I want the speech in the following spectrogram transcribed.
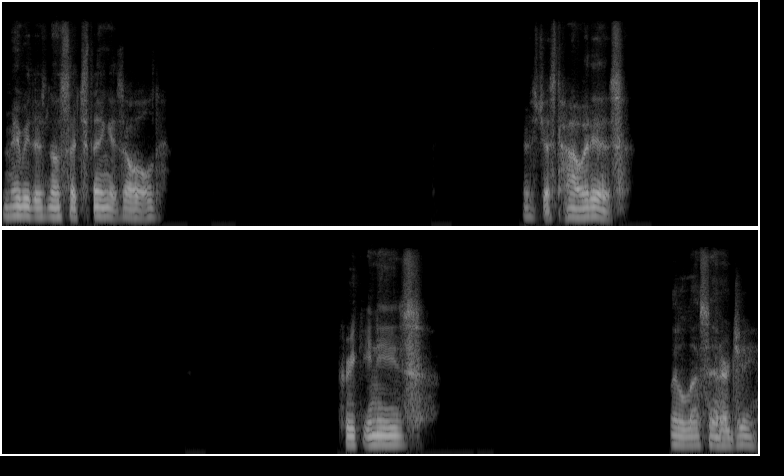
Maybe there's no such thing as old. There's just how it is. Creaky knees, a little less energy,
